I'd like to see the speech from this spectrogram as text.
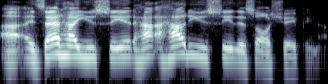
Uh, is that how you see it? How how do you see this all shaping up?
